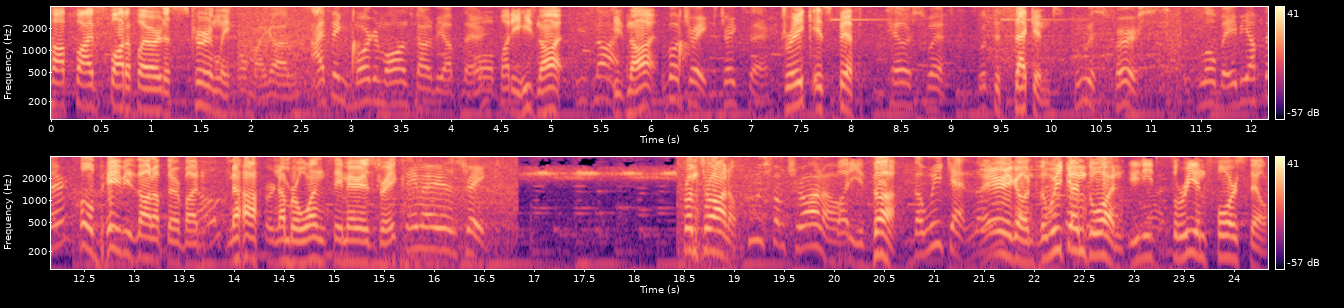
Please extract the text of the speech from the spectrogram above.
top five Spotify artists currently. Oh my god. I think Morgan Wallen's gotta be up there. Oh, buddy, he's not. He's not. He's not. What about Drake? Drake's there. Drake is fifth. Taylor Swift. Swift is second. Who is first? Is Lil Baby up there? Little baby's not up there, bud. Nah. For number one, same area as Drake. Same area as Drake. From Toronto. Who's from Toronto? Buddy, the. The Weeknd. There you go. The Weeknd's one. You need three and four still.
